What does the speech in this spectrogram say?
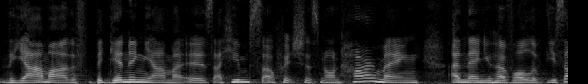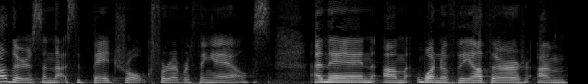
the yama, the beginning yama is ahimsa, which is non harming. And then you have all of these others, and that's the bedrock for everything else. And then um, one of the other um,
